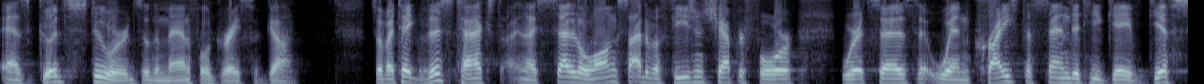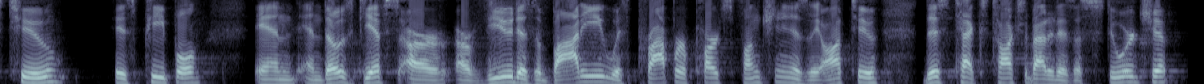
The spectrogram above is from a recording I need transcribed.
as good stewards of the manifold grace of God. So if I take this text and I set it alongside of Ephesians chapter 4, where it says that when Christ ascended, he gave gifts to his people and, and those gifts are, are viewed as a body with proper parts functioning as they ought to. This text talks about it as a stewardship,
